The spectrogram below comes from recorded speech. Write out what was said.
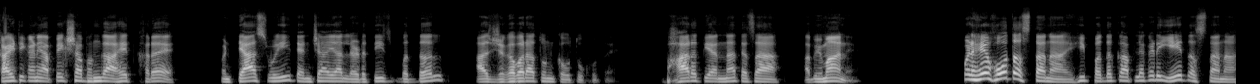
काही ठिकाणी अपेक्षाभंग आहेत खरं आहे पण त्याच वेळी त्यांच्या या लढतीबद्दल आज जगभरातून कौतुक होत आहे भारत यांना त्याचा अभिमान आहे. पण हे होत असताना ही पदकं आपल्याकडे येत असताना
